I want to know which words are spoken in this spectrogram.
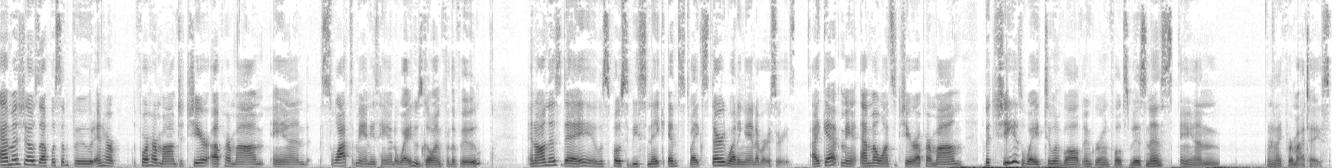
Emma shows up with some food and her for her mom to cheer up her mom and swats Manny's hand away, who's going for the food. And on this day, it was supposed to be Snake and Spike's third wedding anniversaries. I get Man- Emma wants to cheer up her mom, but she is way too involved in grown folks' business and like for my taste.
